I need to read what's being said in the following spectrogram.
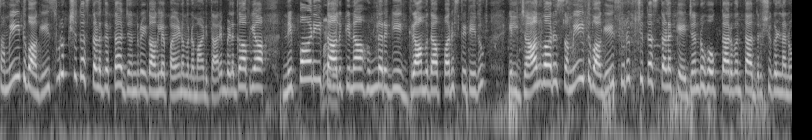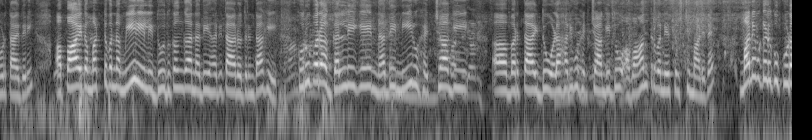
ಸಮೇತವಾಗಿ ಸುರಕ್ಷಿತ ಸ್ಥಳಗತ್ತ ಜನರು ಈಗಾಗಲೇ ಪಯಣವನ್ನು ಮಾಡಿದ್ದಾರೆ. ಬೆಳಗಾವಿಯ ನಿಪ್ಪಾಣಿ ತಾಲೂಕಿನ ಹುಣ್ಣರಗಿ ಗ್ರಾಮದ ಪರಿಸ್ಥಿತಿ ಇದು. ಇಲ್ಲಿ ಜಾನುವಾರು ಸಮೇತವಾಗಿ ಸುರಕ್ಷಿತ ಸ್ಥಳಕ್ಕೆ ಜನರು ಹೋಗ್ತಾ ಇರುವಂತಹ ದೃಶ್ಯಗಳನ್ನ ನೋಡ್ತಾ ಇದ್ದೀರಿ. ಅಪಾಯದ ಮಟ್ಟವನ್ನ ಮೀರಿ ಇಲ್ಲಿ ದೂದ್ಗಂಗಾ ನದಿ ಹರಿತಾ ಇರೋದ್ರಿಂದಾಗಿ ಕುರುಬರ ಗಲ್ಲಿಗೆ ನದಿ ನೀರು ಹೆಚ್ಚಾಗಿ ಬರ್ತಾ ಇದ್ದು, ಒಳಹರಿವು ಹೆಚ್ಚಾಗಿದ್ದು, ಅವಾಂತರವನ್ನೇ ಸೃಷ್ಟಿ ಮಾಡಿದೆ. ಮನೆಗಳಿಗೂ ಕೂಡ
